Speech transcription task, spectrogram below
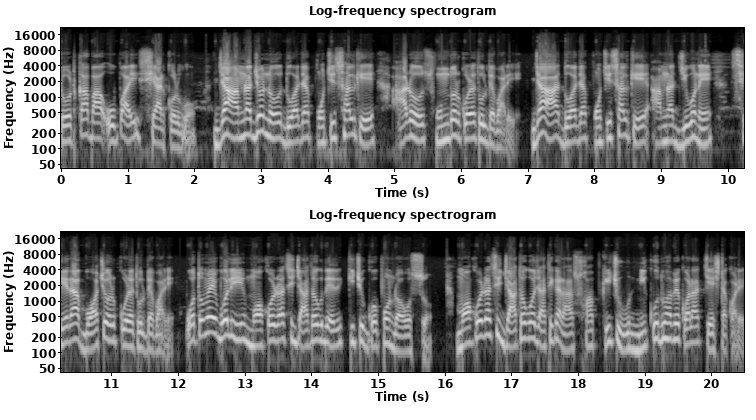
টোটকা বা উপায় শেয়ার করব। যা আমরা জন্য দু হাজার পঁচিশ সালকে আরও সুন্দর করে তুলতে পারে। যা দু হাজার পঁচিশ সালকে আমরা জীবনে সেরা বছর করে তুলতে পারে। প্রথমেই বলি মকর রাশি জাতকদের কিছু গোপন রহস্য। মকর রাশির জাতক ও জাতিকারা সব কিছু নিখুঁতভাবে করার চেষ্টা করেন।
